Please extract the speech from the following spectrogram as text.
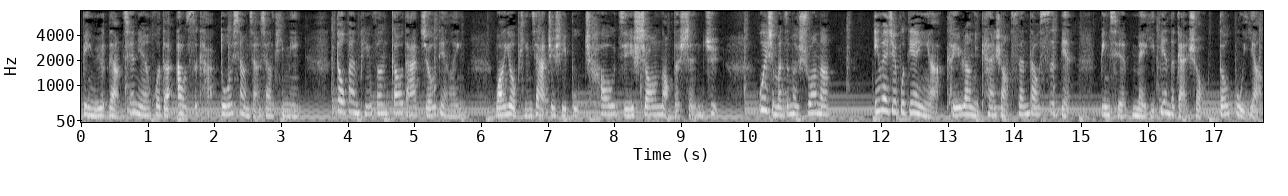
并于2000年获得奥斯卡多项奖项提名，豆瓣评分高达9.0，网友评价这是一部超级烧脑的神剧。为什么这么说呢？因为这部电影啊，可以让你看上三到四遍，并且每一遍的感受都不一样。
